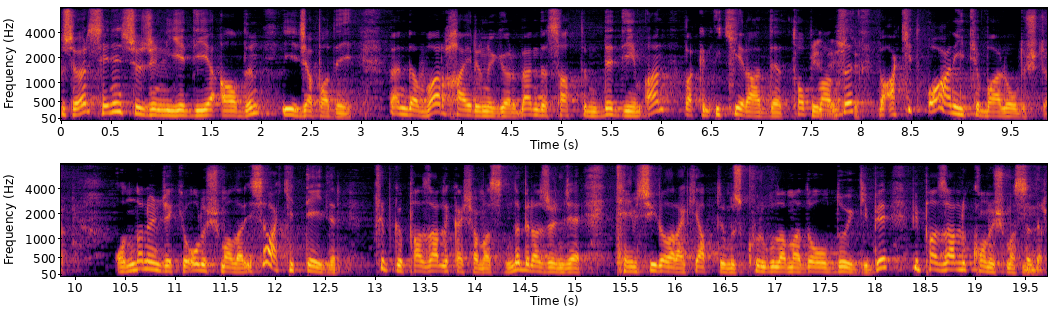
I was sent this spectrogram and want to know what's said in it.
Bu sefer senin sözün 7'ye aldın icap adayı. Ben de var hayrını gör ben de sattım dediğim an bakın iki irade toplandı Birleşti. ve akit o an itibariyle oluştu. Ondan önceki oluşmalar ise akit değildir. Tıpkı pazarlık aşamasında biraz önce temsil olarak yaptığımız kurgulamada olduğu gibi bir pazarlık konuşmasıdır.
